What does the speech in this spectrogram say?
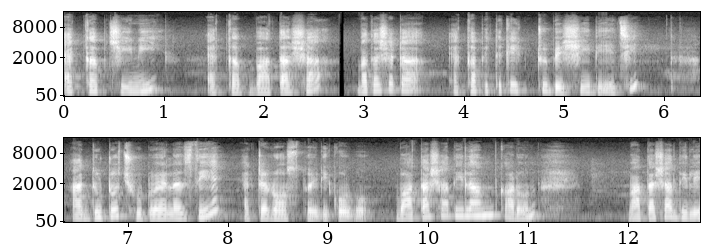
এক কাপ চিনি, এক কাপ বাতাসা। বাতাসাটা এক কাপের থেকে একটু বেশি দিয়েছি। আর দুটো ছোটো এলাচ দিয়ে একটা রস তৈরি করব। বাতাসা দিলাম কারণ বাতাসা দিলে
